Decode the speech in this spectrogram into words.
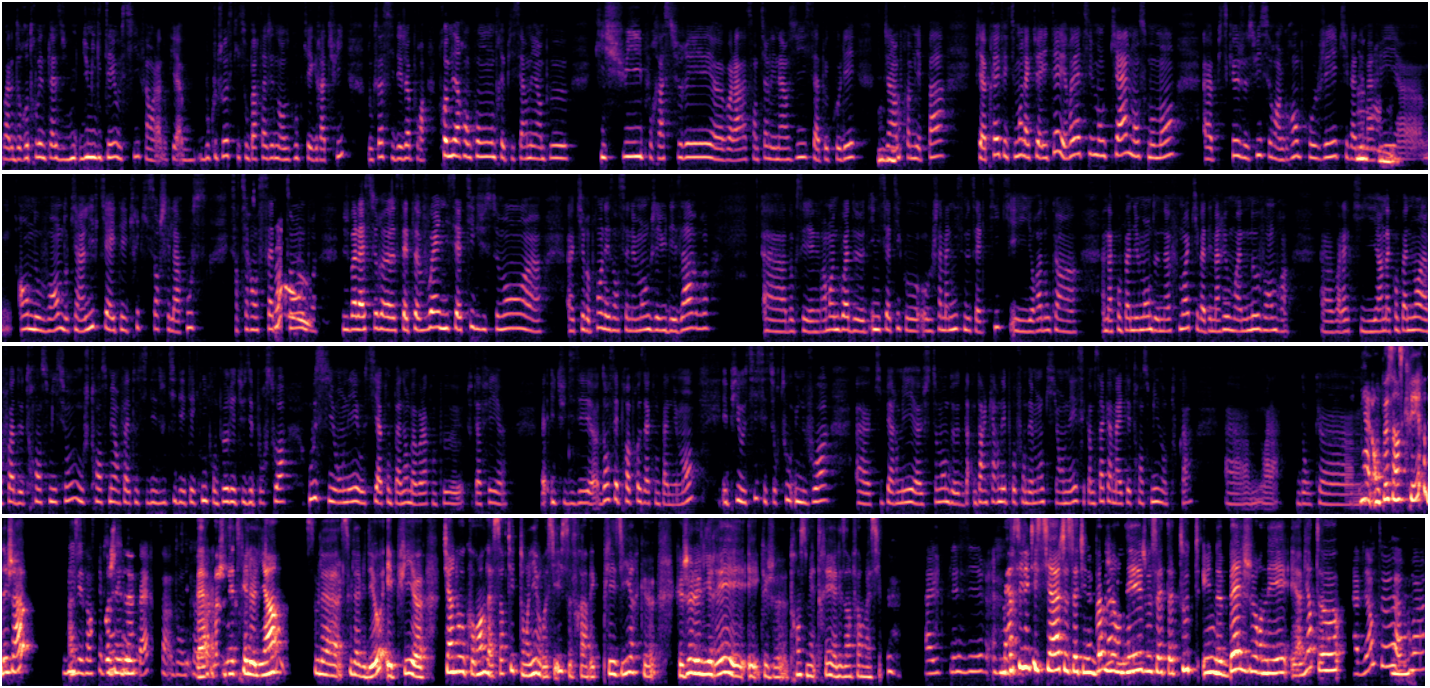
voilà, de retrouver une place d'humilité aussi. Enfin voilà, donc il y a beaucoup de choses qui sont partagées dans ce groupe qui est gratuit. Donc ça, c'est déjà pour une première rencontre et puis cerner un peu qui je suis pour rassurer, euh, voilà, sentir l'énergie, ça peut coller. C'est déjà un Mhm. premier pas. Puis après, effectivement, l'actualité, elle est relativement calme en ce moment, euh, puisque je suis sur un grand projet qui va démarrer Mhm. euh, en novembre. Donc, il y a un livre qui a été écrit qui sort chez Larousse, sortira en Oh, septembre. Voilà, sur cette voie initiatique, justement, qui reprend les enseignements que j'ai eus des arbres. Euh, donc, c'est vraiment une voie de- initiatique au, chamanisme celtique. Et il y aura donc un, accompagnement de neuf mois qui va démarrer au mois de novembre. Euh, voilà, qui est un accompagnement à la fois de transmission, où je transmets en fait aussi des outils, des techniques qu'on peut réutiliser pour soi, ou si on est aussi accompagnant, bah voilà, qu'on peut tout à fait euh, bah, utiliser dans ses propres accompagnements. Et puis aussi, c'est surtout une voix euh, qui permet justement d'incarner profondément qui on est. C'est comme ça qu'elle m'a été transmise en tout cas. Voilà. Donc, euh. On peut s'inscrire déjà oui, les inscriptions sont de... ouvertes. Donc, euh, Super. Bah, je mettrai le lien sous la, sous la vidéo. Et puis, euh, tiens-nous au courant de la sortie de ton livre aussi. Ce sera avec plaisir que, que je le lirai et, et que je transmettrai les informations. Avec plaisir. Merci Laetitia, je te souhaite une bonne journée. Je vous souhaite à toutes une belle journée et à bientôt. À bientôt. Au Mhm. revoir.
